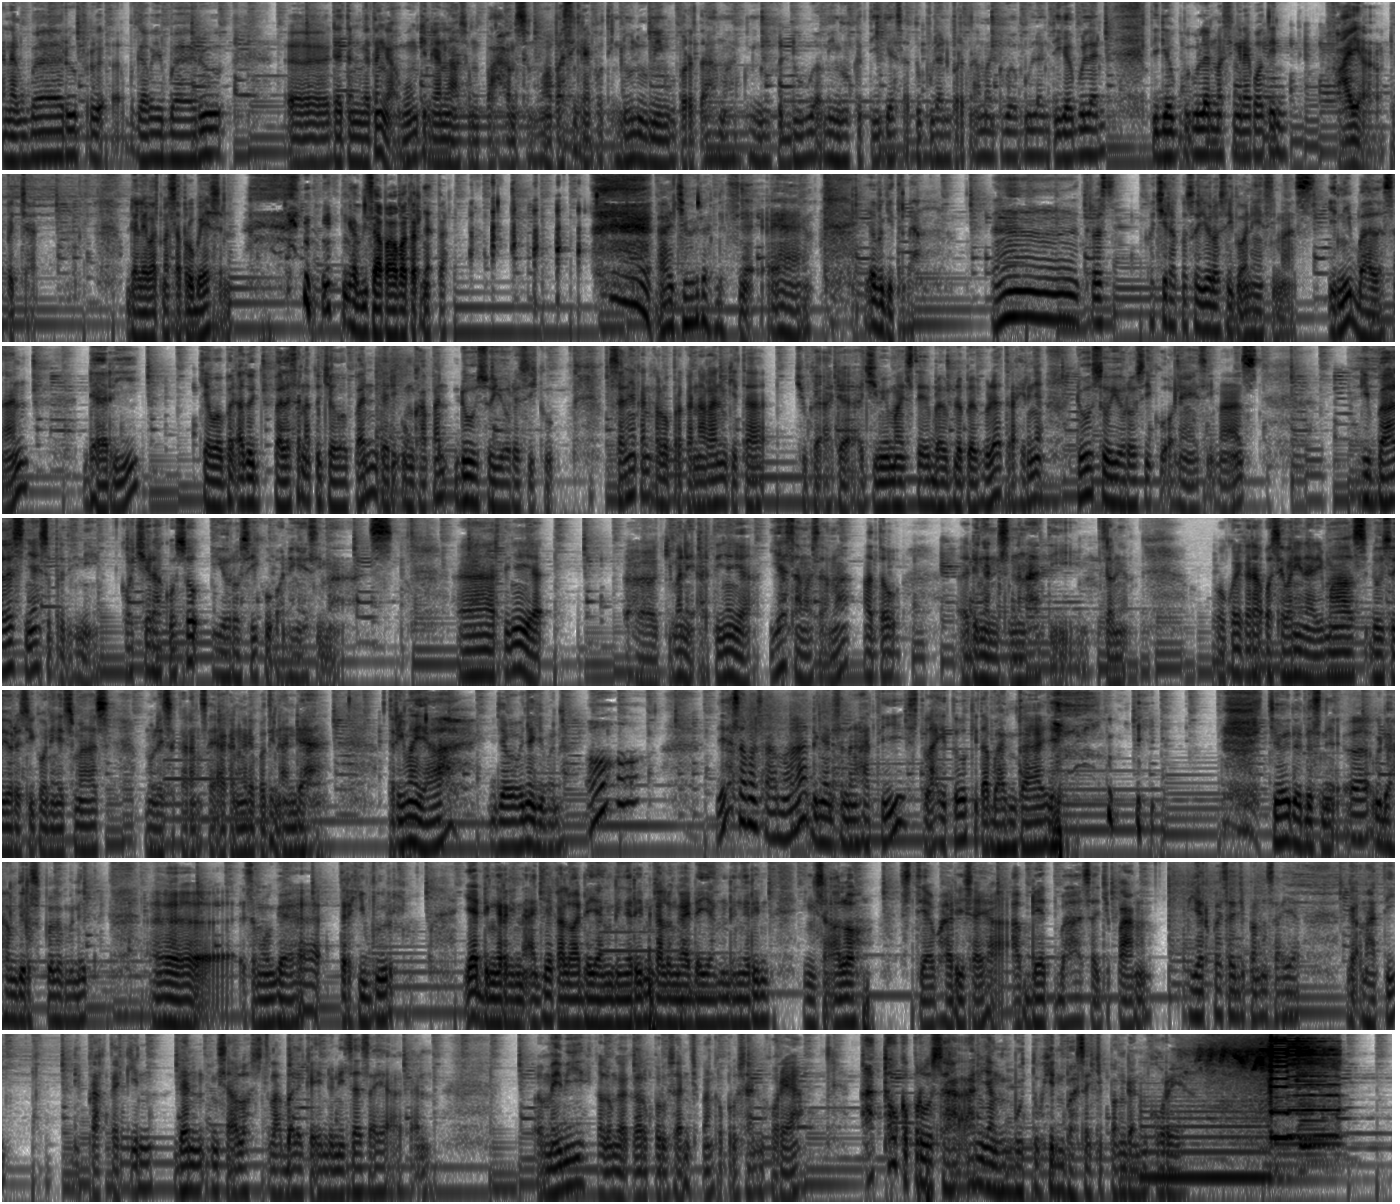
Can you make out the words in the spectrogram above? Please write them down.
Anak baru pegawai baru uh, datang-datang nggak mungkin kan langsung paham semua pasti ngerepotin dulu minggu pertama minggu kedua minggu ketiga satu bulan pertama dua bulan tiga bulan tiga bulan masih ngerepotin. Fire dipecat. Udah lewat masa probation. Nggak bisa apa-apa ternyata. Ajuran ya, ya, ya begitulah. Uh, terus Kochira koso yoroshiku mas ini balasan dari jawaban atau balasan atau jawaban dari ungkapan dosu yoroshiku. Misalnya kan kalau perkenalan kita juga ada hajime maste bla bla bla bla terakhirnya dosu yoroshiku mas Dibalasnya seperti ini. Kochira koso yoroshiku mas Uh, artinya ya uh, gimana ya? Artinya ya ya sama-sama atau uh, dengan senang hati. Misalnya Pokoknya karena osewani narimas, doso yoroshiku mas Mulai sekarang saya akan ngerepotin Anda terima ya. Jawabannya gimana? Oh ya sama-sama dengan senang hati. Setelah itu kita bantai. Joe dan Desne uh, udah hampir 10 menit. Uh, semoga terhibur. Ya dengerin aja kalau ada yang dengerin. Kalau nggak ada yang dengerin insya Allah setiap hari saya update bahasa Jepang. Biar bahasa Jepang saya nggak mati dipraktekin dan insya Allah setelah balik ke Indonesia saya akan maybe kalau nggak ke perusahaan Jepang ke perusahaan Korea atau ke perusahaan yang butuhin bahasa Jepang dan Korea.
